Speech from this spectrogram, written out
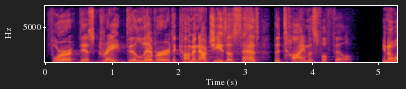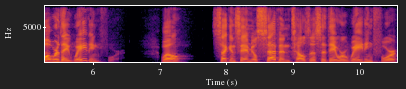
for this great deliverer to come. And now Jesus says the time is fulfilled. You know, what were they waiting for? Well, 2 Samuel 7 tells us that they were waiting for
